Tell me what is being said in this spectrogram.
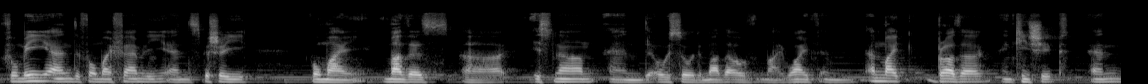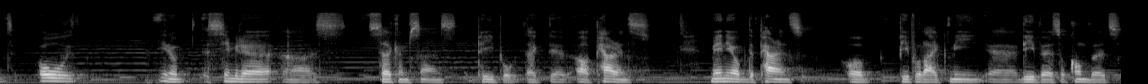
for me and for my family, and especially for my mother's uh, Islam and also the mother of my wife and, and my brother in kinship and all you know similar uh, circumstance people like our parents many of the parents of people like me, uh, leavers or converts,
